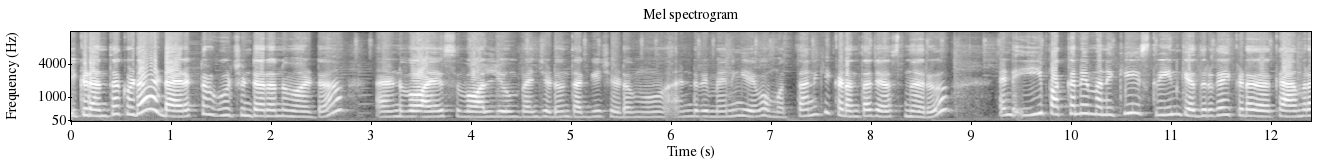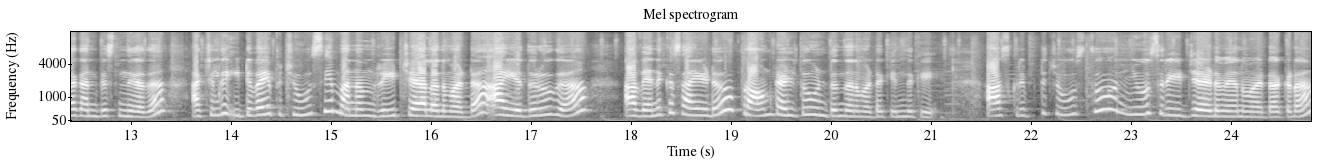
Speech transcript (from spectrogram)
ఇక్కడంతా కూడా డైరెక్టర్ కూర్చుంటారన్నమాట. అండ్ వాయిస్ వాల్యూమ్ పెంచడం తగ్గించడము అండ్ రిమైనింగ్ ఏవో మొత్తానికి ఇక్కడంతా చేస్తున్నారు. అండ్ ఈ పక్కనే మనకి స్క్రీన్కి ఎదురుగా ఇక్కడ కెమెరా కనిపిస్తుంది కదా యాక్చువల్గా ఇటువైపు చూసి మనం రీడ్ చేయాలన్నమాట. ఆ ఎదురుగా ఆ వెనక సైడ్ ప్రాంప్ట్ వెళ్తూ ఉంటుంది అనమాట కిందకి. ఆ స్క్రిప్ట్ చూస్తూ న్యూస్ రీడ్ చేయడమే అనమాట అక్కడ.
